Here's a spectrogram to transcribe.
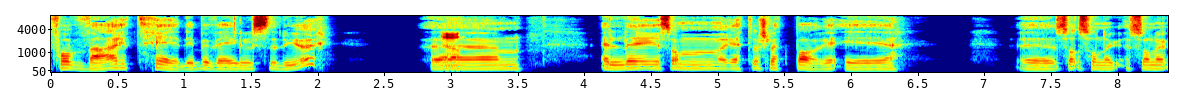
for hver tredje bevegelse du gjør. Ja. Um, eller som rett og slett bare er uh, så, sånne, sånne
